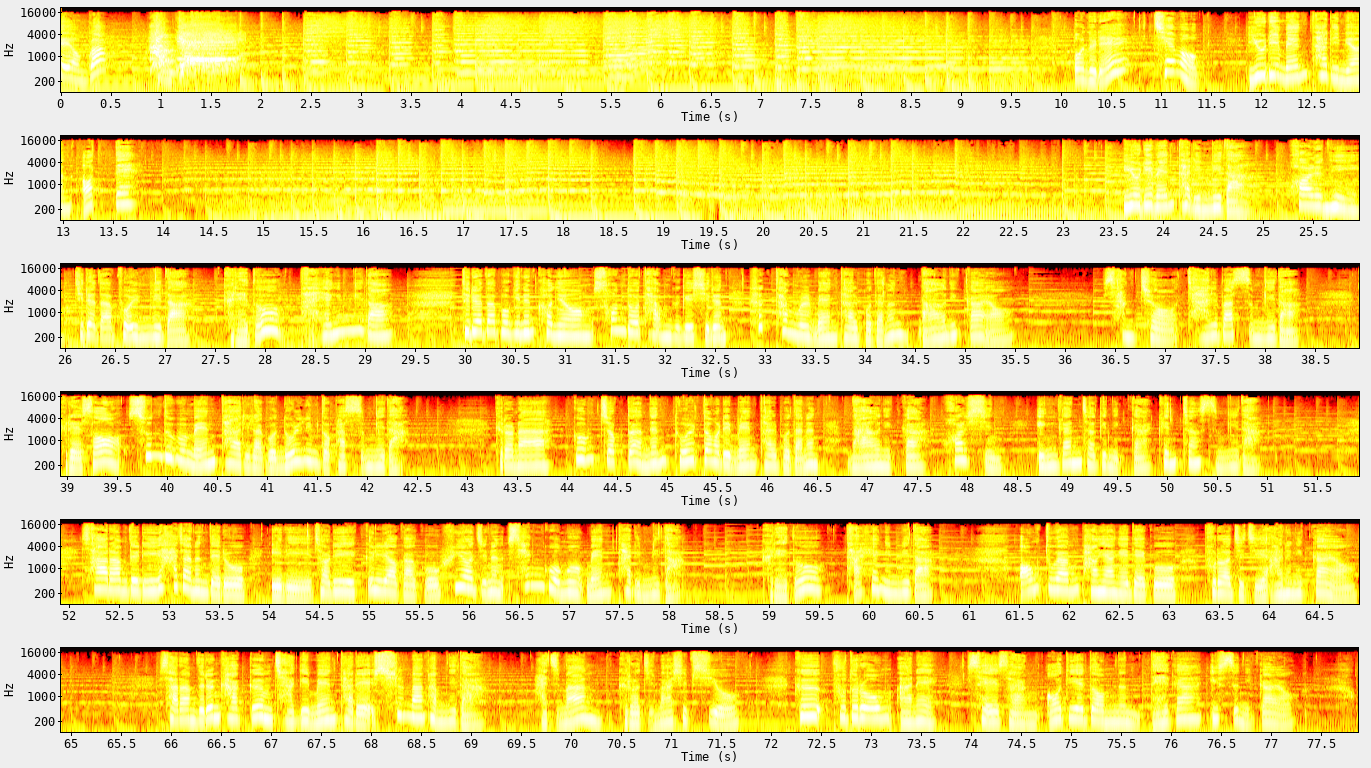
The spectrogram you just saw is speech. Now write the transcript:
김혜영과 함께. 오늘의 제목 유리 멘탈이면 어때? 유리 멘탈입니다. 훤히 들여다 보입니다. 그래도 다행입니다. 들여다보기는커녕 손도 담그기 싫은 흙탕물 멘탈보다는 나으니까요. 상처 잘 받습니다. 그래서 순두부 멘탈이라고 놀림도 받습니다. 그러나 꿈쩍도 않는 돌덩어리 멘탈보다는 나으니까 훨씬 인간적이니까 괜찮습니다. 사람들이 하자는 대로 이리저리 끌려가고 휘어지는 생고무 멘탈입니다. 그래도 다행입니다. 엉뚱한 방향에 대고 부러지지 않으니까요. 사람들은 가끔 자기 멘탈에 실망합니다. 하지만 그러지 마십시오. 그 부드러움 안에 세상 어디에도 없는 내가 있으니까요.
